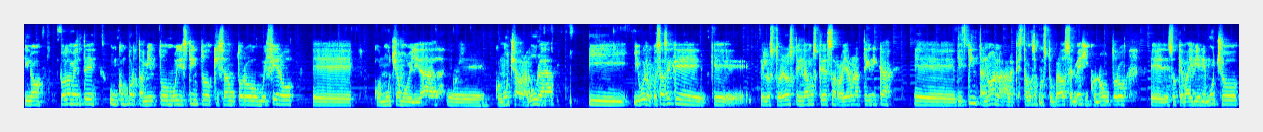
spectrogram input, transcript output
Sino solamente un comportamiento muy distinto, quizá un toro muy fiero, eh, con mucha movilidad, eh, con mucha bravura, y, bueno, pues hace que, que- los toreros tengamos que desarrollar una técnica eh, distinta ¿no? a, la, a la que estamos acostumbrados en México, ¿no? Un toro eso que va y viene mucho,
